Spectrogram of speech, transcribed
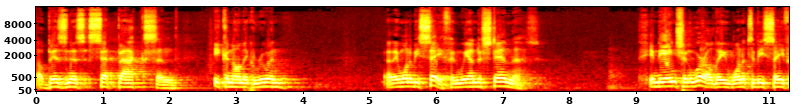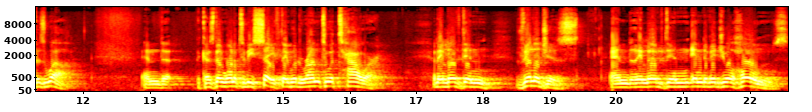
uh, business setbacks and economic ruin. Uh, they want to be safe, and we understand that. In the ancient world, they wanted to be safe as well. And uh, because they wanted to be safe, they would run to a tower. They lived in villages and they lived in individual homes.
